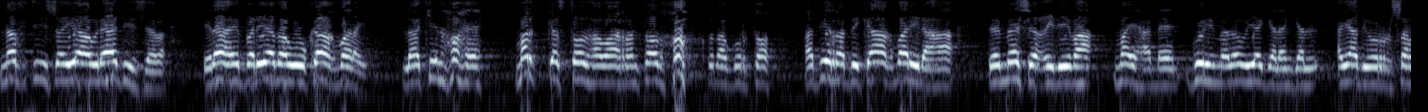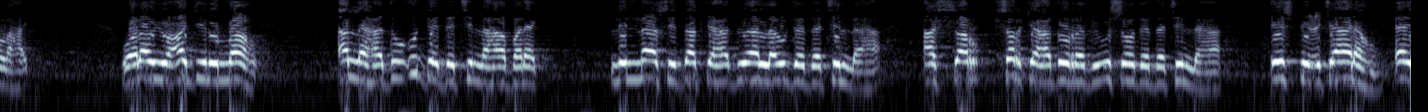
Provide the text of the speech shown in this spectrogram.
naftiisa iyo awlaadiisaba ilaahay baryada wuu ka aqbalay. Laakiin hohe mar kastood habaarantood hoh dagurto haddii rabbi ka aqbali lahaa dee meesha cidiba may hadheen. Guri madow iyo gelangel ayaad urursan lahay walaw yucajilu llahu alla hadduu u dedejin lahaa baleeg linnaasi dadka hadduu alla u dedejin lahaa ashar sharka hadduu rabbi u soo dedejin lahaa isticjaalahum ay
